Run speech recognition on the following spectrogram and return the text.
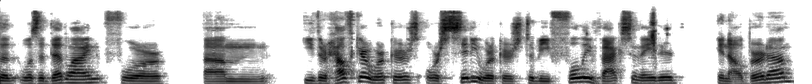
a was a deadline for um, either healthcare workers or city workers to be fully vaccinated in Alberta,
